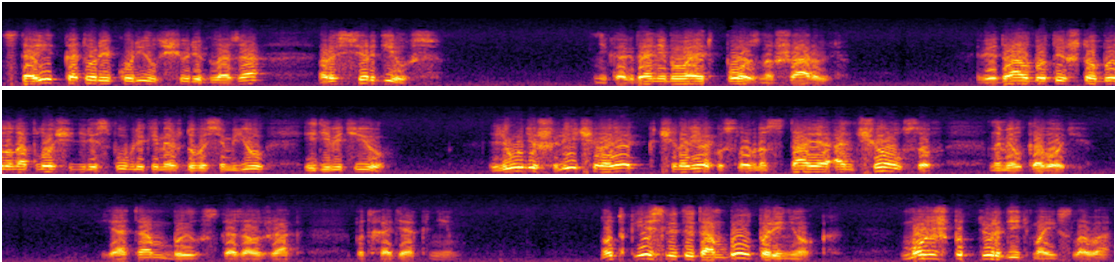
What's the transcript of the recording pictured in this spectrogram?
Старик, который курил, щуря глаза, рассердился. «Никогда не бывает поздно, Шарль. Видал бы ты, что было на площади республики между восемью и девятью. Люди шли человек к человеку, словно стая анчоусов на мелководье. «Я там был», — сказал Жак, подходя к ним. «Ну так если ты там был, паренек, можешь подтвердить мои слова».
